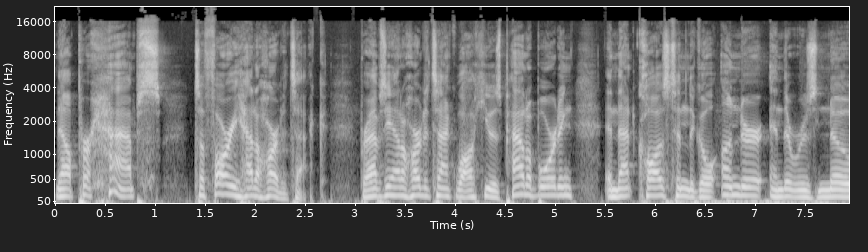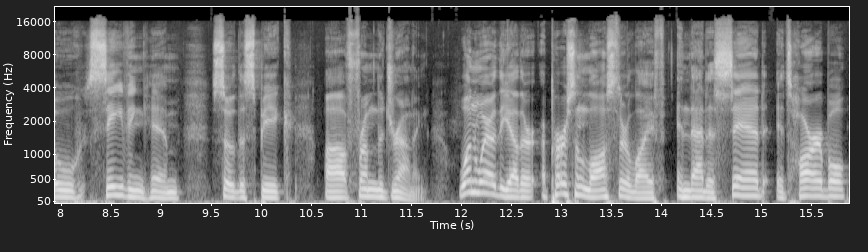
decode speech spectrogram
Now, perhaps Tafari had a heart attack. Perhaps he had a heart attack while he was paddleboarding, and that caused him to go under, and there was no saving him, so to speak, uh, from the drowning. One way or the other, a person lost their life, and that is sad. It's horrible,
